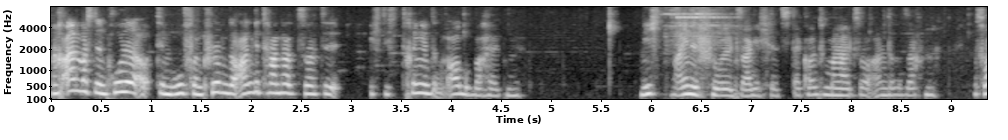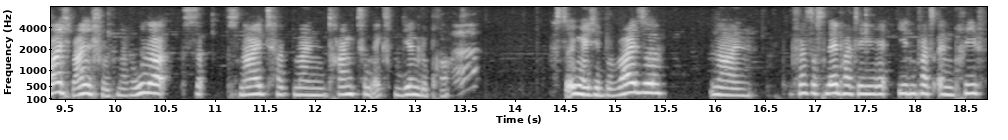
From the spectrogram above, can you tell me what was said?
nach allem, was dein Bruder dem Ruf von Gryffindor angetan hat, sollte ich dich dringend im Auge behalten. Nicht meine Schuld, sage ich jetzt. Da konnte man halt so andere Sachen. Das war nicht meine Schuld. Marula S- Snyde hat meinen Trank zum Explodieren gebracht. Hast du irgendwelche Beweise? Nein. Professor Snape hatte je- jedenfalls einen Brief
